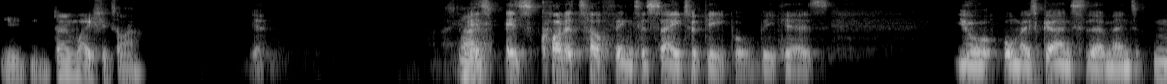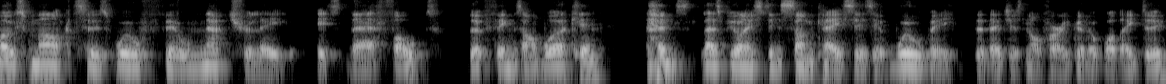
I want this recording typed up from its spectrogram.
you don't waste your time. Yeah, so, it's it's quite a tough thing to say to people because you're almost going to them, and most marketers will feel naturally it's their fault that things aren't working. And let's be honest, in some cases, it will be that they're just not very good at what they do.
